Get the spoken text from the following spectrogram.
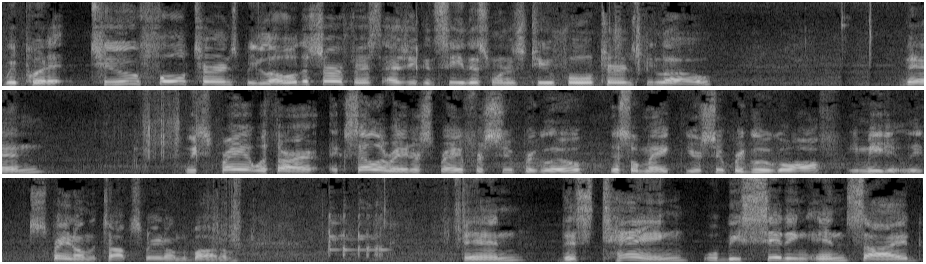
We put it two full turns below the surface. As you can see, this one is two full turns below. Then we spray it with our accelerator spray for super glue. This will make your super glue go off immediately. Spray it on the top, spray it on the bottom. Then this tang will be sitting inside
